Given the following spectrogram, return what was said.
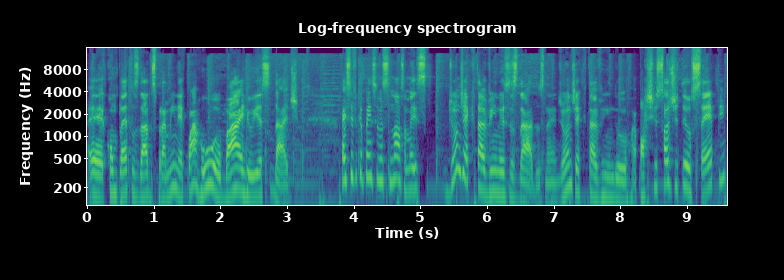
é, completa os dados para mim, né, com a rua, o bairro e a cidade. Aí você fica pensando assim, nossa, mas de onde é que tá vindo esses dados, né? De onde é que tá vindo, a partir só de ter o CEP,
